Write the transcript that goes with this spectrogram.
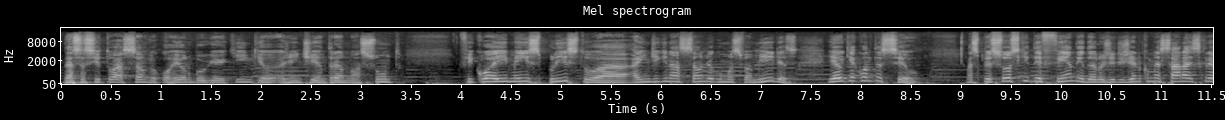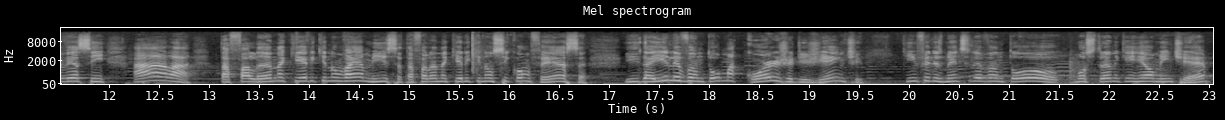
dessa situação que ocorreu no Burger King, que a gente ia entrando no assunto, ficou aí meio explícito a, a indignação de algumas famílias. E aí o que aconteceu? As pessoas que defendem a ideologia de gênero começaram a escrever assim: ah lá, tá falando aquele que não vai à missa, tá falando aquele que não se confessa. E daí levantou uma corja de gente que infelizmente se levantou mostrando quem realmente é.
